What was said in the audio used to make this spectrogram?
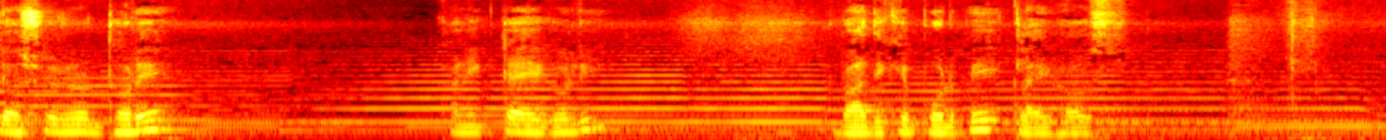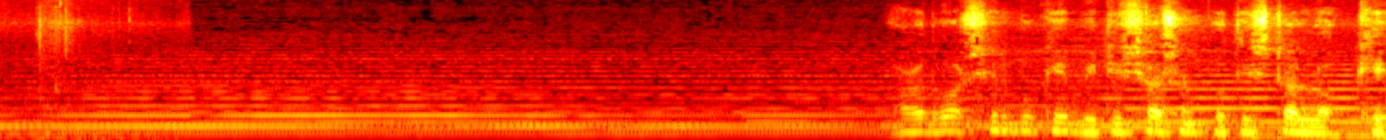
যশোর রোড ধরে খানিকটা এগোলি, বাদিকে পড়বে ক্লাইভ হাউস। ভারতবর্ষের বুকে ব্রিটিশ শাসন প্রতিষ্ঠার লক্ষ্যে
